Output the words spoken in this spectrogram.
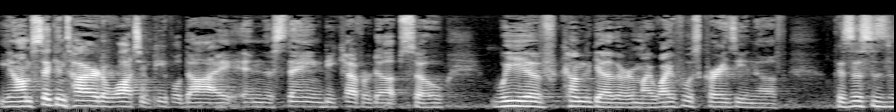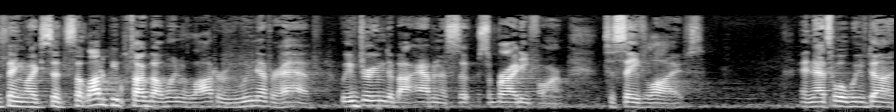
You know, I'm sick and tired of watching people die and this thing be covered up. So we have come together, my wife was crazy enough because this is the thing, like I said, so a lot of people talk about winning the lottery. We never have. We've dreamed about having a sobriety farm to save lives. And that's what we've done.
